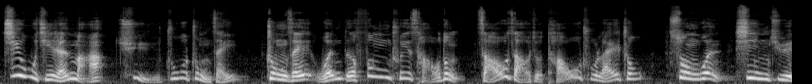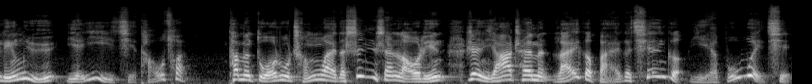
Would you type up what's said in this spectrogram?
纠集人马去捉众贼。众贼闻得风吹草动，早早就逃出莱州。宋问新聚灵雨也一起逃窜，他们躲入城外的深山老林，任衙差们来个百个千个也不畏怯。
